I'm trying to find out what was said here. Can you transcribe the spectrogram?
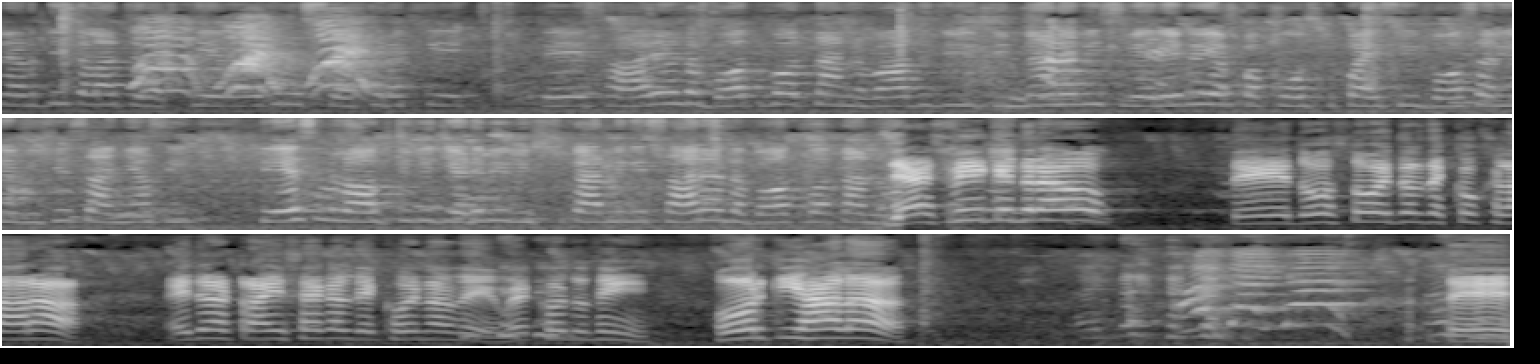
ਚੜ੍ਹਦੀ ਕਲਾ ਚ ਰੱਖੇ ਵਾਹਿਗੁਰੂ ਸੁੱਖ ਰੱਖੇ। ਤੇ ਸਾਰਿਆਂ ਦਾ ਬਹੁਤ ਬਹੁਤ ਧੰਨਵਾਦ ਜੀ। ਜਿਨ੍ਹਾਂ ਨੇ ਵੀ ਸਵੇਰੇ ਵੀ ਆਪਾਂ ਪੋਸਟ ਪਾਈ ਸੀ ਬਹੁਤ ਸਾਰੀਆਂ ਵਿਸ਼ੇਸ ਆਈਆਂ ਸੀ। ਤੇ ਇਸ ਵਲੌਗ 'ਚ ਵੀ ਜਿਹੜੇ ਵੀ ਵਿਸ਼ ਕਰਨਗੇ ਸਾਰਿਆਂ ਦਾ ਬਹੁਤ ਬਹੁਤ ਧੰਨਵਾਦ। ਜੈਸਵੀਕ ਇੱਧਰ ਆਓ? ਤੇ ਦੋਸਤੋ ਇੱਧਰ ਦੇਖੋ ਖਲਾਰਾ। ਇੱਧਰ ਟ੍ਰਾਈਸਾਈਕਲ ਦੇਖੋ ਇਹਨਾਂ ਦੇ। ਵੇਖੋ ਤੁਸੀਂ। ਹੋਰ ਕੀ ਹਾਲ ਆ? ਤੇ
